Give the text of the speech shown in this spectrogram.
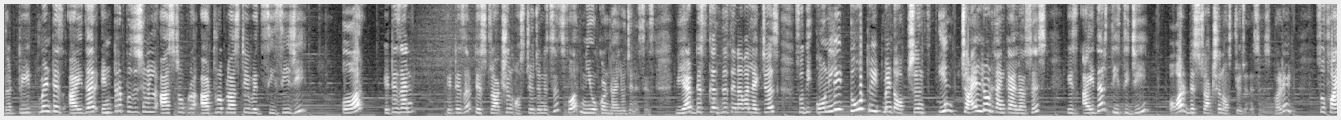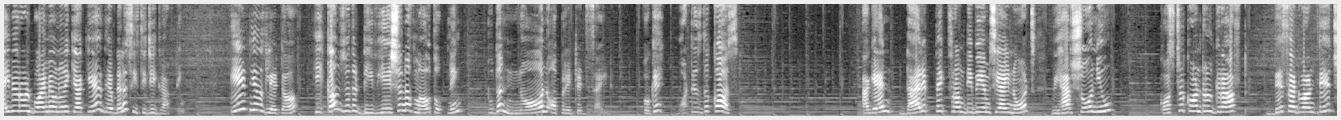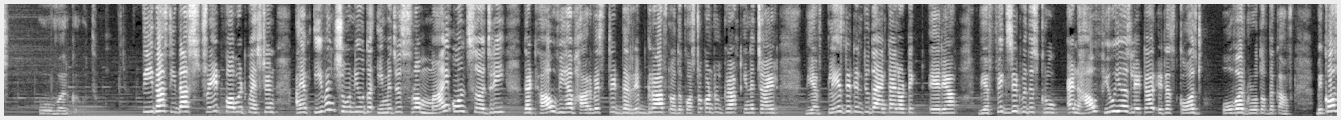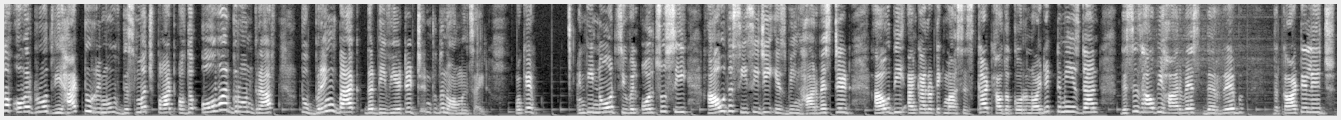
the treatment is either interpositional arthroplasty with CCG or it is an it is a distraction osteogenesis for neocondylogenesis. We have discussed this in our lectures. So the only two treatment options in childhood ankylosis is either CCG or distraction osteogenesis. Alright. So five year old boy में उन्होंने क्या किया they have done a CCG grafting eight year later he comes with deviation of mouth opening to the non operated side okay what is the cause Again, direct pick from DBMCI notes. We have shown you costochondral graft disadvantage overgrowth. Sida, sida, straightforward question. I have even shown you the images from my own surgery that how we have harvested the rib graft or the costochondral graft in a child. We have placed it into the ankylotic area. We have fixed it with a screw and how few years later it has caused overgrowth of the calf. Because of overgrowth, we had to remove this much part of the overgrown graft to bring back the deviated chin to the normal side. Okay. In the notes, you will also see how the CCG is being harvested, how the ankylotic mass is cut, how the coronoidectomy is done. This is how we harvest the rib, the cartilage,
